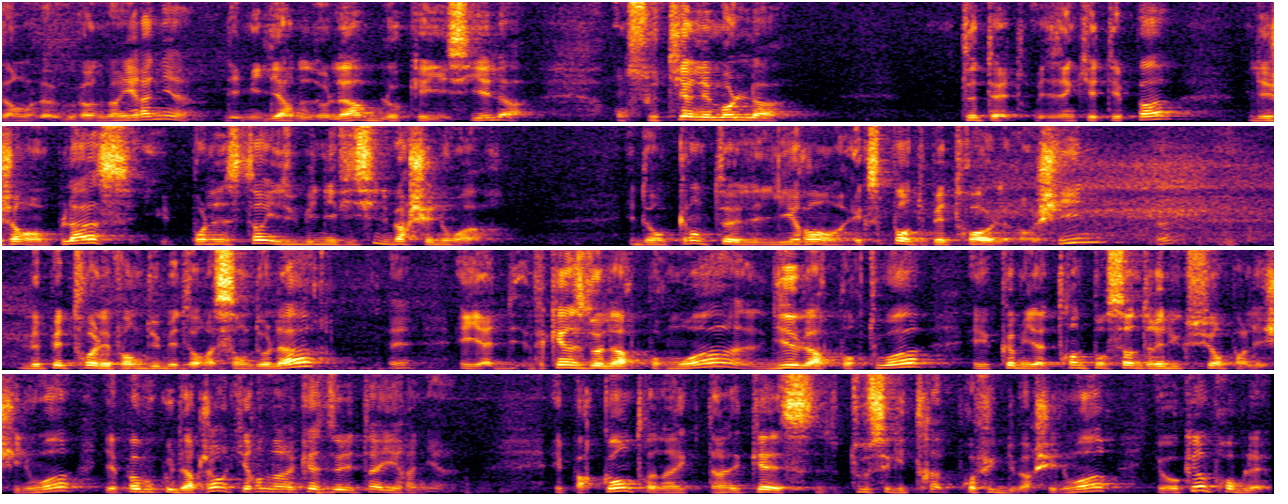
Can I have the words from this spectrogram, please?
dans le gouvernement iranien, des milliards de dollars bloqués ici et là. On soutient les mollahs, peut-être, mais inquiétez pas, les gens en place, pour l'instant, ils bénéficient du marché noir. Et donc, quand l'Iran exporte du pétrole en Chine, hein, le pétrole est vendu, mettons, à 100 dollars, hein, et il y a 15 dollars pour moi, 10 dollars pour toi, et comme il y a 30% de réduction par les Chinois, il n'y a pas beaucoup d'argent qui rentre dans la caisse de l'État iranien. Et par contre, dans la caisse de tous ceux qui profitent du marché noir, il n'y a aucun problème.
